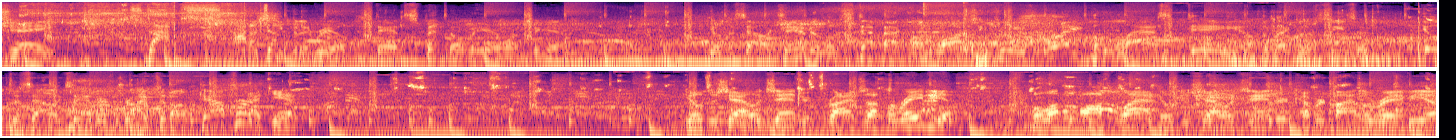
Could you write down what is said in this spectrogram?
Shai stops on a Keeping it real. Stan spitting over here once again. Gilgeous-Alexander, a little step back on Washington is right. The last day of the regular season. Gilgeous-Alexander drives it on Gafford. Again. Gilgeous-Alexander drives on Laravia. Pull up off glass. Gilgeous-Alexander covered by Laravia.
